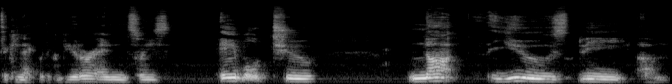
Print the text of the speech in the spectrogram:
to connect with the computer and so he's able to not use the um,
